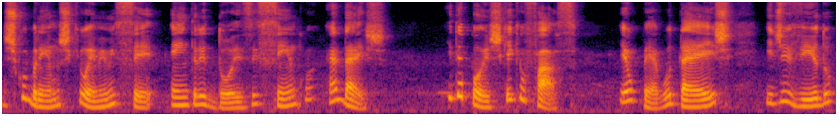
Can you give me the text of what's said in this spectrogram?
descobrimos que o MMC entre 2 e 5 é 10. E depois, o que, que eu faço? Eu pego 10 e divido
